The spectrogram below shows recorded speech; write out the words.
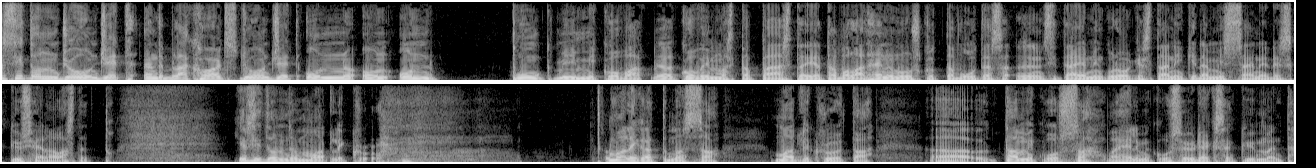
Sitten on Joan Jett and the Blackhearts. Joan Jett on, on, on punk-mimmi kova, kovimmasta päästä ja tavallaan hänen uskottavuutensa, sitä ei ole niin oikeastaan ikinä missään edes kyseenalaistettu. Ja sitten on The Motley Crue. Mä olin katsomassa Motley Crueta äh, tammikuussa vai helmikuussa 90.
